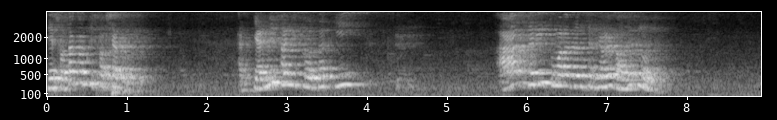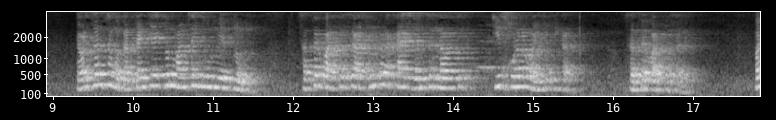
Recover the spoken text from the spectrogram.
ते स्वतः कम्युनिस्ट पक्षात होते. आणि त्यांनी सांगितलं होतं की आज जरी तुम्हाला जनसंख्या भाजप नव्हतं त्यावेळेस जनसंघ होता त्यांची एक दोन माणसंही निवडून येत नव्हती. सत्तर बहात्तरची आठवण करा काय जनसंघ नावाची चीज कोणाला माहिती होती का? सत्तर बहात्तर साली. पण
